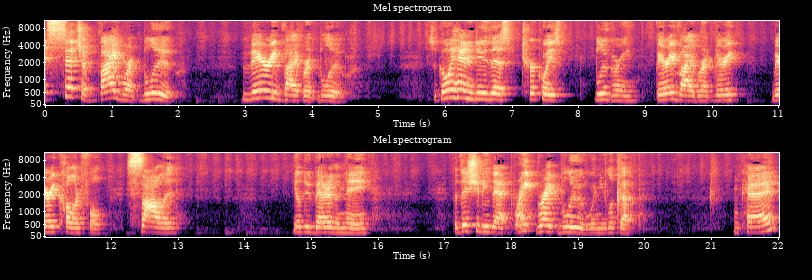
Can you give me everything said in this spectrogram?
it's such a vibrant blue very vibrant blue so go ahead and do this turquoise blue green very vibrant very very colorful. Solid. You'll do better than me. But this should be that bright bright blue when you look up. Okay?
